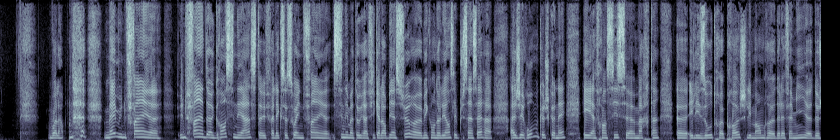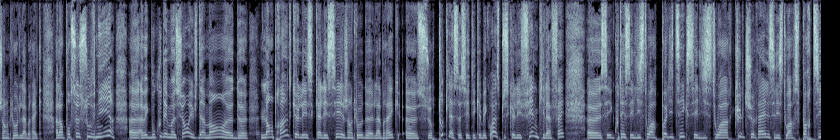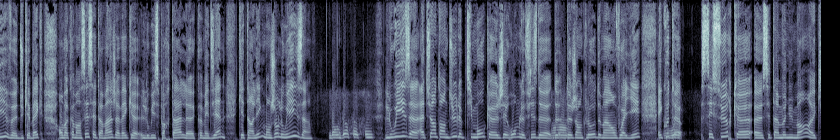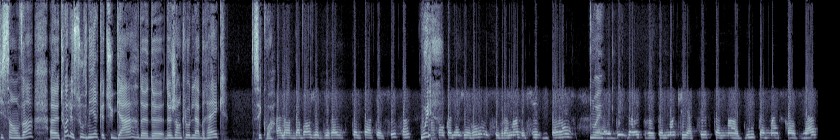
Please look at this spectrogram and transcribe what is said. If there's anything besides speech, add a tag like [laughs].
Voilà. [laughs] Même une fin, euh, une fin d'un grand cinéaste, il fallait que ce soit une fin euh, cinématographique. Alors bien sûr, euh, mes condoléances les plus sincères à, Jérôme que je connais et à Francis Martin et les autres proches, les membres de la famille de Jean-Claude Labrec. Alors pour se souvenir, avec beaucoup d'émotion évidemment, de l'empreinte que qu'a laissé Jean-Claude Labrec sur toute la société québécoise, puisque les films qu'il a fait, c'est écoutez, c'est l'histoire politique, c'est l'histoire culturelle, c'est l'histoire sportive du Québec. On va commencer cet hommage avec Louise Portal, comédienne, qui est en ligne. Bonjour Louise. Bonjour Sophie. Louise, as-tu entendu le petit mot que Jérôme, le fils de, de, Ah. de Jean-Claude, m'a envoyé? Écoute, Oui. euh, c'est sûr que euh, c'est un monument euh, qui s'en va. Euh, toi, le souvenir que tu gardes de, de Jean-Claude Labrec, c'est quoi? Alors d'abord, je dirais tel père, tel fils. Hein. Oui. Quand on connaît Jérôme, c'est vraiment le fils du père. Ouais. Euh, des êtres tellement créatifs, tellement doux, tellement extraordinaires.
